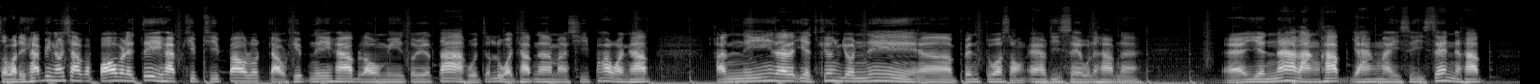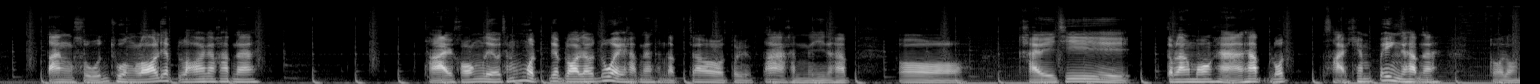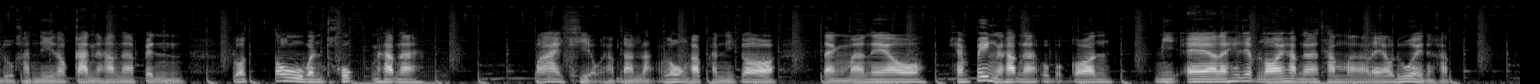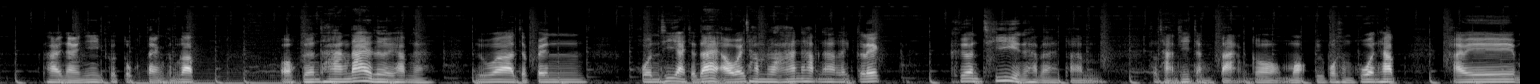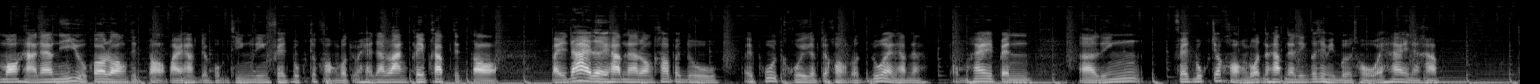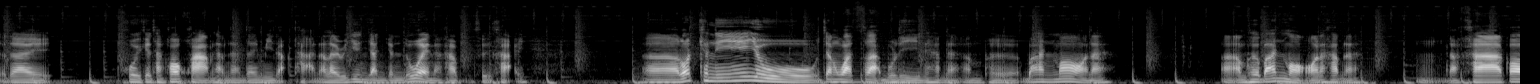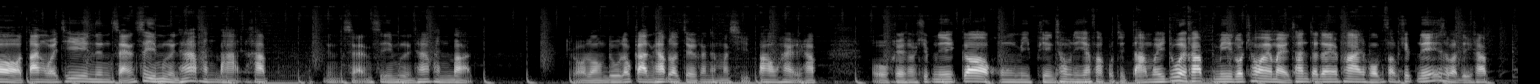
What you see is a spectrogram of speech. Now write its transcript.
สวัสดีครับ พี่น้องชาวกระป๋อวาไรตี้ครับ คลิปชี้เป้ารถเก่าคลิปนี้ครับ เรามีโตโยต้าหัวจรวดครับนะมาชี้เป้ากันครับ คันนี้รายละเอียดเครื่องยนต์นี่อ่าเป็นตัว 2L ดีเซลนะครับนะแอร์เย็นหน้าหลังครับ ยางใหม่ 4 เส้นนะครับ ตั้งศูนย์ถ่วงล้อเรียบร้อยแล้วครับนะ ถ่ายของเหลวทั้งหมดเรียบร้อยแล้วด้วยครับนะสำหรับเจ้าโตโยต้าคันนี้นะครับ ก็ใครที่กำลังมองหาครับรถสายแคมปิ้งนะครับนะ ก็ลองดูคันนี้แล้วกันนะครับนะ เป็นรถตู้บรรทุกนะครับนะ ป้ายเขียวนะครับด้านหลังโล่งครับ คันนี้ก็แต่งมาแนวแคมปิ้งนะครับนะ อุปกรณ์มีแอร์อะไรให้เรียบร้อยครับนะทำมาแล้วด้วยนะครับ ภายในนี่ก็ตกแต่งสำหรับออกเดินทางได้เลยครับนะ หรือว่าจะเป็นคนที่อยากจะได้เอาไว้ทำร้านนะครับนะเล็กๆเคลื่อนที่นะครับนะตามสถานที่ต่างๆ ก็เหมาะอยู่พอสมควรครับ ใครมองหาแนวนี้อยู่ก็ลองติดต่อไปครับ เดี๋ยวผมทิ้งลิงก์ Facebook เจ้าของรถไว้ให้ด้านล่างคลิปครับ ติดต่อไปได้เลยครับนะลองเข้าไปดูไปพูดคุยกับเจ้าของรถด้วยนะครับนะผมให้เป็นลิงก์ Facebook เจ้าของรถนะครับ ในลิงก์ก็จะมีเบอร์โทรไว้ให้นะครับ จะได้คุยกันทางข้อความนะครับนะได้มีหลักฐานอะไรไว้ยืนยันกันด้วยนะครับ ซื้อขายรถคันนี้อยู่จังหวัดสระบุรีนะครับนะอำเภอบ้านหม้อนะอ่าอำเภอบ้านหมอนะครับนะ ราคาก็ตั้งไว้ที่ 1 4 5 0 0 0 บาทครับ 1 4 5 0 0 0 บาท ก็ลองดูแล้วกันครับ เราเจอกันทำมาชี้เป้าให้ครับ โอเคสำหรับคลิปนี้ก็คงมีเพียงเท่านี้ฝากกดติดตามไว้ด้วยครับ มีรถเข้ามาใหม่ท่านจะได้ไม่พลาดผมสำหรับคลิปนี้ สวัสดีครับ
